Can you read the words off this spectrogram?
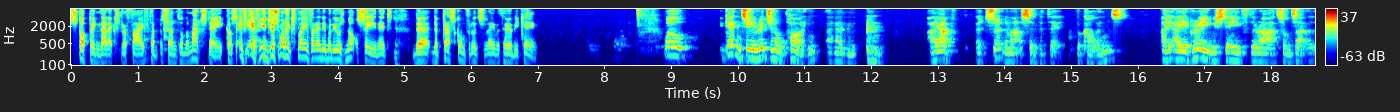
stopping that extra 5 10% on the match day? Because if, if you just want to explain for anybody who's not seen it, the, the press conference today with Herbie Kane. Well, getting to your original point, um, I have a certain amount of sympathy for Collins. I, I agree with Steve. There are sometimes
